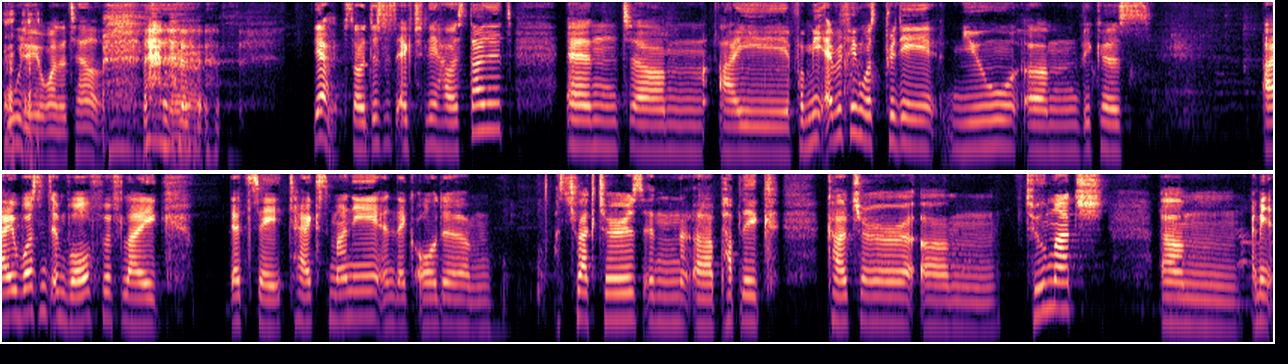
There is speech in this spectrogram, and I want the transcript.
who do you want to tell? yeah. so this is actually how I started, and um, I, for me, everything was pretty new um, because I wasn't involved with like, let's say, tax money and like all the um, structures in uh, public culture um, too much. Um, I mean,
